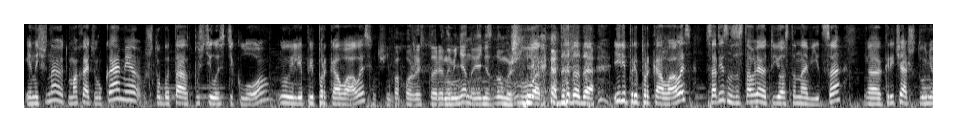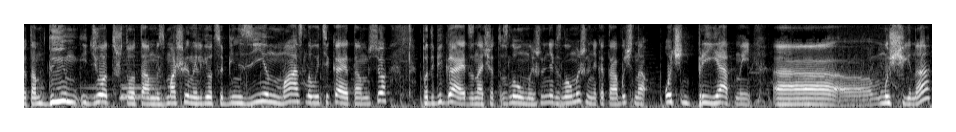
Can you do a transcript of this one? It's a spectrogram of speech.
и начинают махать руками, чтобы та опустила стекло, ну или припарковалась. Очень похожая история на меня, но я не злоумышленник. Вот, да-да-да. Или припарковалась. Соответственно, заставляют ее остановиться. э, кричат, что у нее там дым идет, что там из машины льется бензин, масло вытекает, там все. Подбегает, значит, злоумышленник. Злоумышленник это обычно очень приятный э, мужчина,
